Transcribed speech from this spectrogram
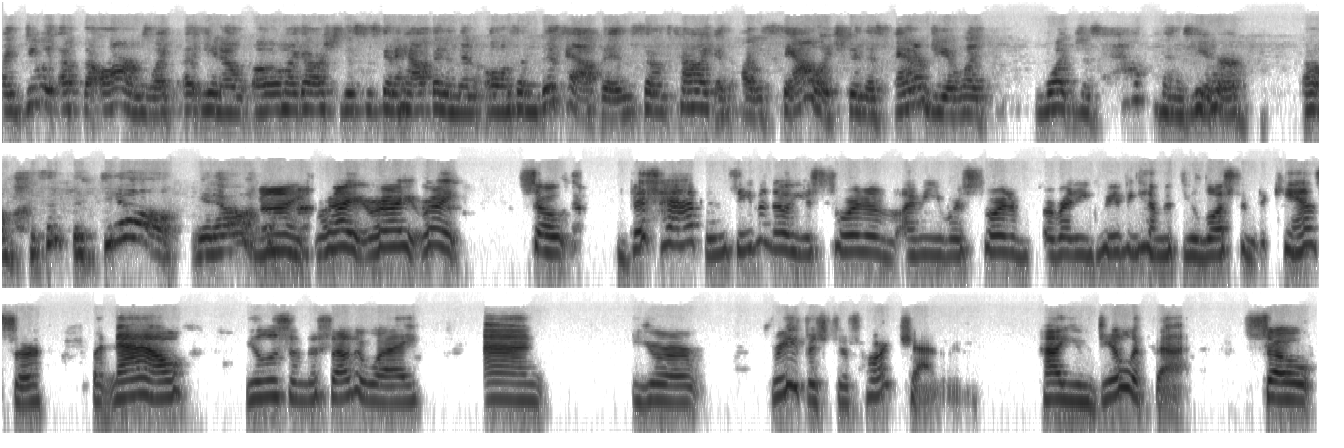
I do it up the arms like uh, you know oh my gosh this is going to happen and then all of a sudden this happens so it's kind of like I was sandwiched in this energy of like what just happened here oh what's the deal you know right right right right so this happens even though you sort of I mean you were sort of already grieving him if you lost him to cancer but now you lose him this other way and your grief is just heart shattering how you deal with that so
